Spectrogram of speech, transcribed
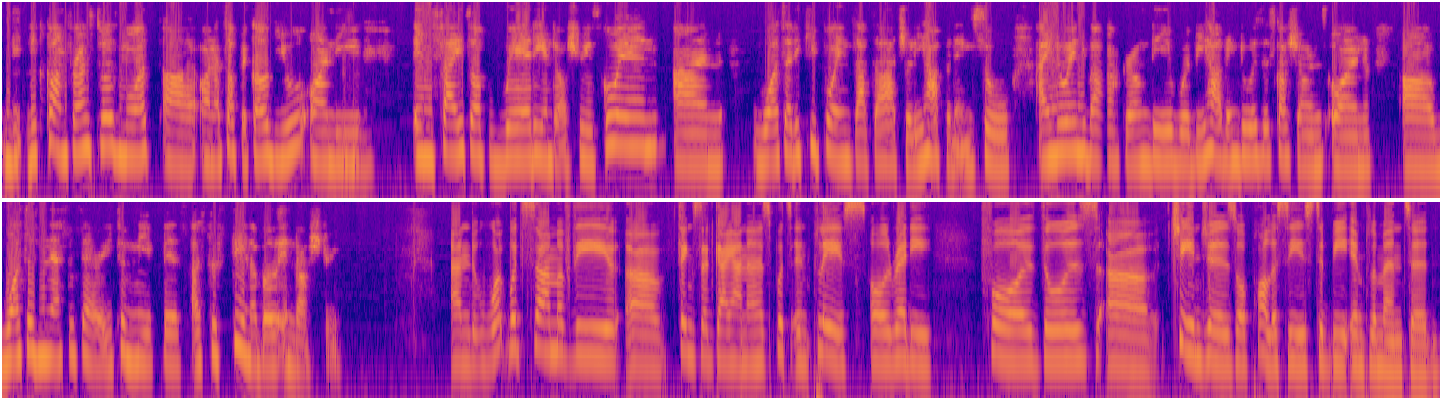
the, the conference was more uh, on a topical view on the mm-hmm insight of where the industry is going and what are the key points that are actually happening. So I know in the background they would be having those discussions on uh, what is necessary to make this a sustainable industry. And what would some of the uh, things that Guyana has put in place already for those uh, changes or policies to be implemented?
